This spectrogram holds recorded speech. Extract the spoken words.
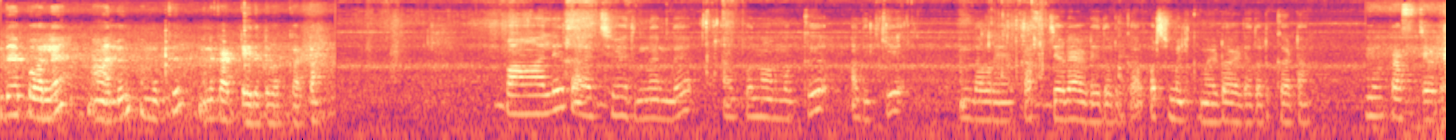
ഇതേപോലെ നാലും നമുക്ക് ഇങ്ങനെ കട്ട് ചെയ്തിട്ട് വെക്കാം കേട്ടോ പാൽ തിളച്ച് വരുന്നുണ്ട്. അപ്പോൾ നമുക്ക് അതിക്ക് എന്താ പറയുക കസ്റ്റേർഡ് ആഡ് ചെയ്ത് കൊടുക്കുക കുറച്ച് മിൽക്ക് മേഡും ആഡ് ചെയ്ത് കൊടുക്കുക കേട്ടോ കസ്റ്റേർഡ്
